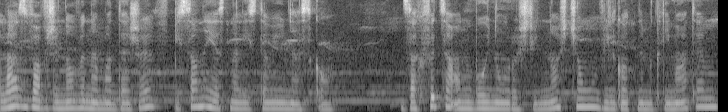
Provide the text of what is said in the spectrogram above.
Las wawrzynowy na Maderze wpisany jest na listę UNESCO. Zachwyca on bujną roślinnością, wilgotnym klimatem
